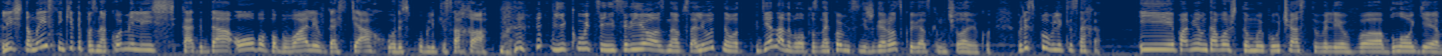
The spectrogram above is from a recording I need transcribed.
Лично мы с Никитой познакомились, когда оба побывали в гостях у Республики Саха в Якутии. Серьезно, абсолютно. Вот где надо было познакомиться Нижегородскому Вятскому человеку? В Республике Саха. И помимо того, что мы поучаствовали в блоге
